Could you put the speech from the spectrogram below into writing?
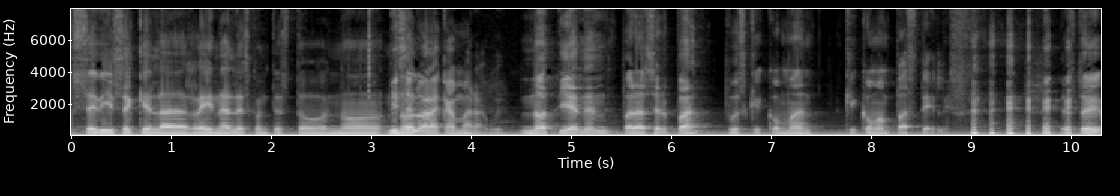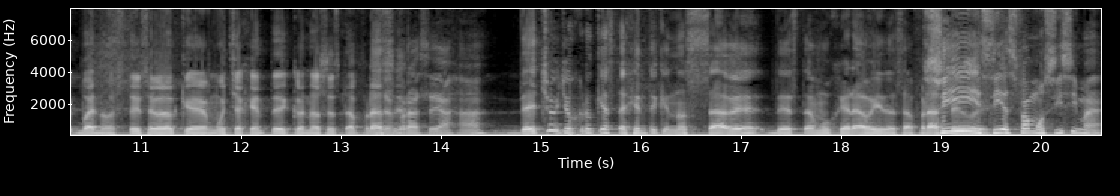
se dice que la reina les contestó, no, Díselo no, a la cámara, güey. no tienen para hacer pan, pues que coman, que coman pasteles. estoy, bueno, estoy seguro que mucha gente conoce esta frase. Esa frase, ajá. De hecho, yo creo que hasta gente que no sabe de esta mujer ha oído esa frase. sí, sí, es famosísima.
